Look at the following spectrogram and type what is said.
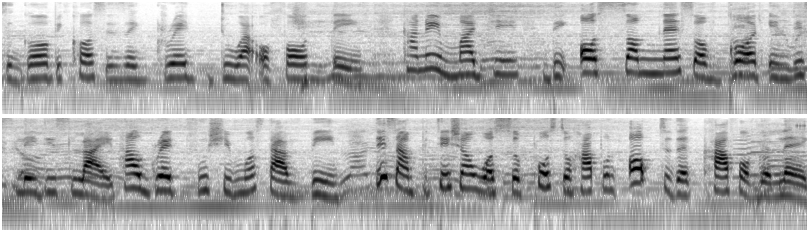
to God because He's a great doer of all things. Can you imagine the awesomeness of God in this lady's life? How grateful she must have been. This amputation was supposed to happen up to the calf of the leg.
